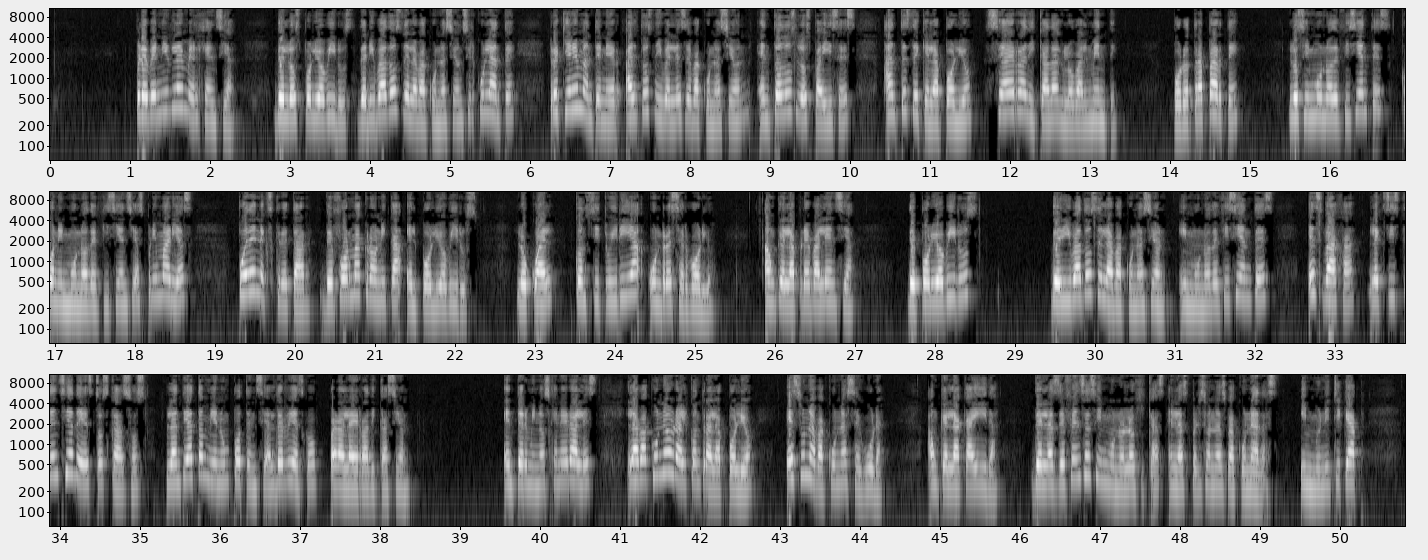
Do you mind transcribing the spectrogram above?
Prevenir la emergencia de los poliovirus derivados de la vacunación circulante requiere mantener altos niveles de vacunación en todos los países antes de que la polio sea erradicada globalmente. Por otra parte, los inmunodeficientes con inmunodeficiencias primarias pueden excretar de forma crónica el poliovirus, lo cual constituiría un reservorio. Aunque la prevalencia de poliovirus derivados de la vacunación inmunodeficientes es baja, la existencia de estos casos plantea también un potencial de riesgo para la erradicación. En términos generales, la vacuna oral contra la polio es una vacuna segura, aunque la caída de las defensas inmunológicas en las personas vacunadas, immunity gap,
